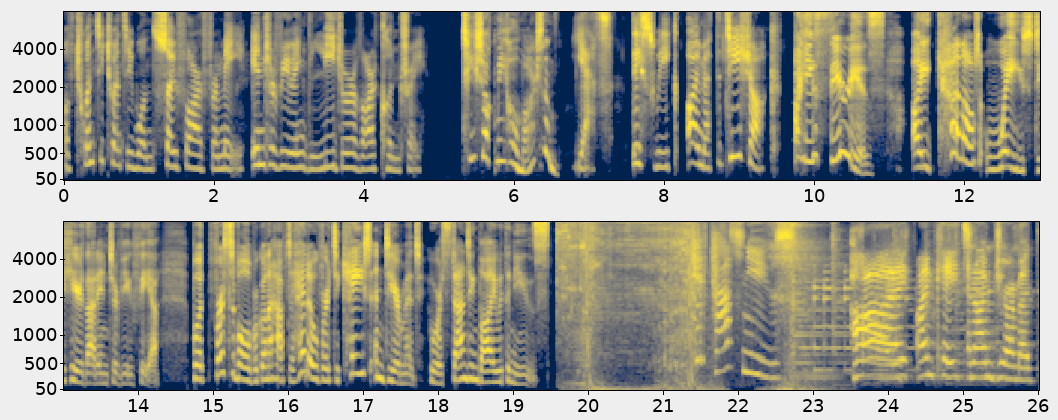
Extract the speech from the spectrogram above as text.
of 2021 so far for me, interviewing the leader of our country. Taoiseach Micheál Martin. Yes, this week I'm at the Taoiseach. Are you serious? I cannot wait to hear that interview, Fia. But first of all, we're going to have to head over to Kate and Diarmuid, who are standing by with the news. KidCast News. Hi, I'm Kate, And I'm Dermot,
